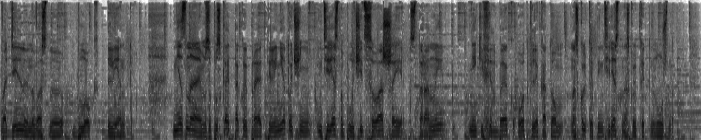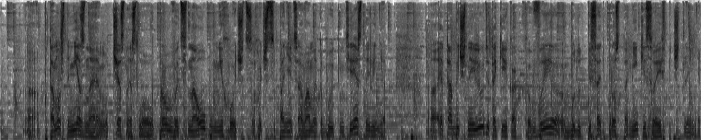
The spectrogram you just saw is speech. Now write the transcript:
в отдельную новостную блог-ленту. Не знаем, запускать такой проект или нет. Очень интересно получить с вашей стороны некий фидбэк, отклик о том, насколько это интересно, насколько это нужно. А, потому что не знаем, вот честное слово, пробовать на обум не хочется. Хочется понять, а вам это будет интересно или нет. А, это обычные люди, такие как вы, будут писать просто некие свои впечатления.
